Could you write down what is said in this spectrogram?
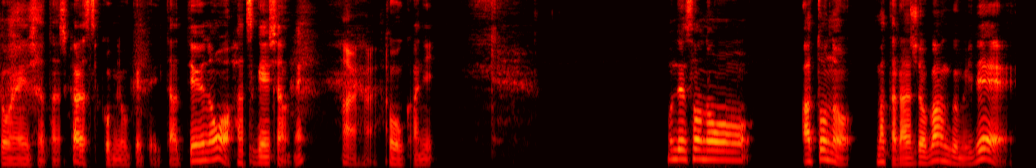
共演者たちからツッコミを受けていたっていうのを発言したのね。はいはいはい。10日に。ほんで、その後の、またラジオ番組で、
